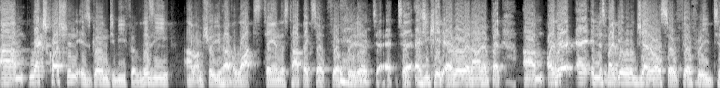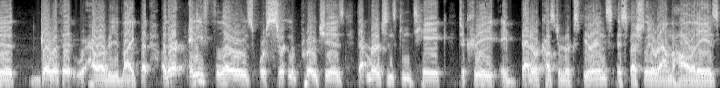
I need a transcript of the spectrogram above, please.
Um, next question is going to be for Lizzie. Um, I'm sure you have a lot to say on this topic, so feel free to, to, to educate everyone on it. But um, are there, and this might be a little general, so feel free to go with it however you'd like. But are there any flows or certain approaches that merchants can take to create a better customer experience, especially around the holidays?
